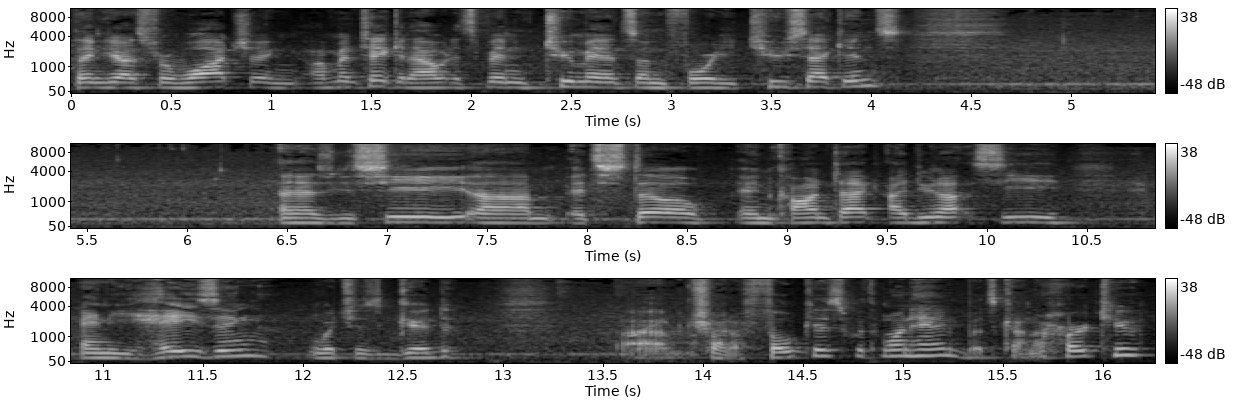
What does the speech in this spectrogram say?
thank you guys for watching. I'm gonna take it out. It's been 2 minutes and 42 seconds. And as you see um, it's still in contact. I do not see any hazing which is good. I'm trying to focus with one hand but it's kind of hard to.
